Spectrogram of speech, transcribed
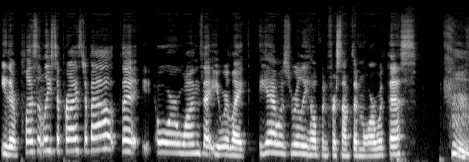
either pleasantly surprised about that or ones that you were like yeah i was really hoping for something more with this? Hmm.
